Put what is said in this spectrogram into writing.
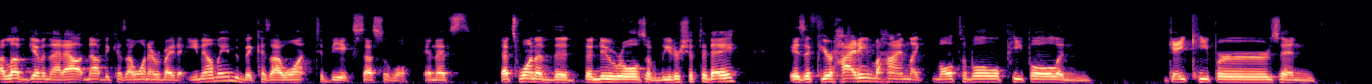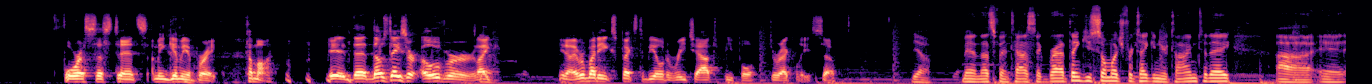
I love giving that out, not because I want everybody to email me, but because I want to be accessible. And that's that's one of the the new rules of leadership today. Is if you're hiding behind like multiple people and gatekeepers and four assistants. I mean, give me a break. Come on, It- th- those days are over. Like, you know, everybody expects to be able to reach out to people directly. So, Yeah. Man, that's fantastic. Brad, thank you so much for taking your time today uh, and,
